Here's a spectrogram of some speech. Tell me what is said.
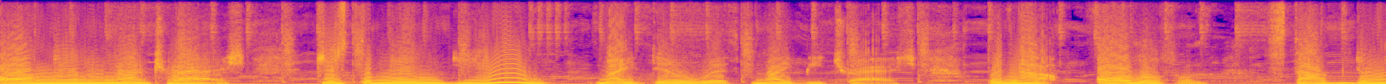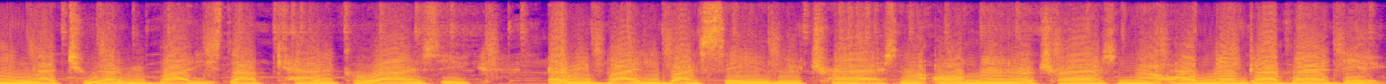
All men are not trash. Just the men you might deal with might be trash, but not all of them. Stop doing that to everybody. Stop categorizing everybody by saying they're trash. Not all men are trash, and not all men got bad dick.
